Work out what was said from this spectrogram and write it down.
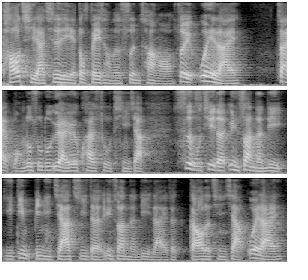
跑起来其实也都非常的顺畅哦。所以未来在网络速度越来越快速情况下，伺服器的运算能力一定比你加机的运算能力来的高的情况下，未来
